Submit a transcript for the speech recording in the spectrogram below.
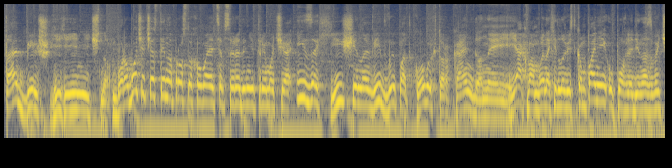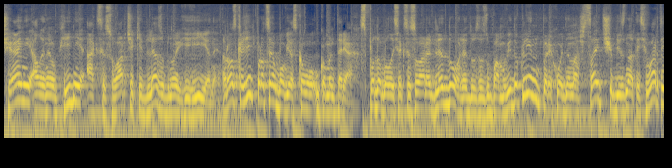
та більш гігієнічно. Бо робоча частина просто ховається всередині тримача і захищена від випадкових торкань до неї. Як вам винахідливість компанії у погляді на звичайні, але необхідні аксесуарчики для зубної гігієни? Розкажіть про це обов'язково у коментарях. Сподобались аксесуари для догляду за зубами від Оклін? Переходь на наш сайт, щоб дізнатись вартість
